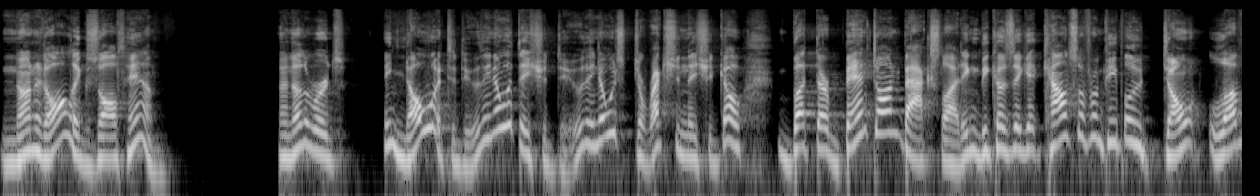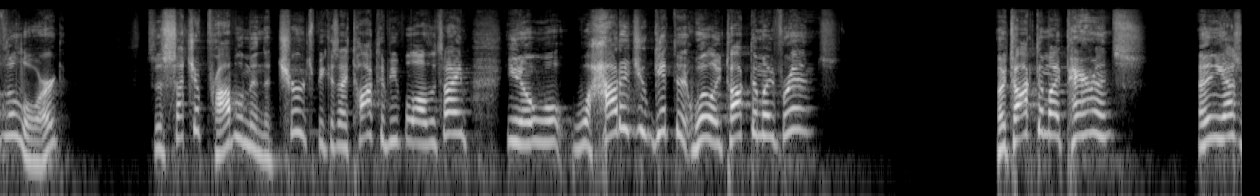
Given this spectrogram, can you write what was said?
none at all exalt Him. In other words, they know what to do. They know what they should do. They know which direction they should go. But they're bent on backsliding because they get counsel from people who don't love the Lord. So there's such a problem in the church because I talk to people all the time. You know, well, well how did you get to? Well, I talked to my friends. I talked to my parents. And then you ask,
